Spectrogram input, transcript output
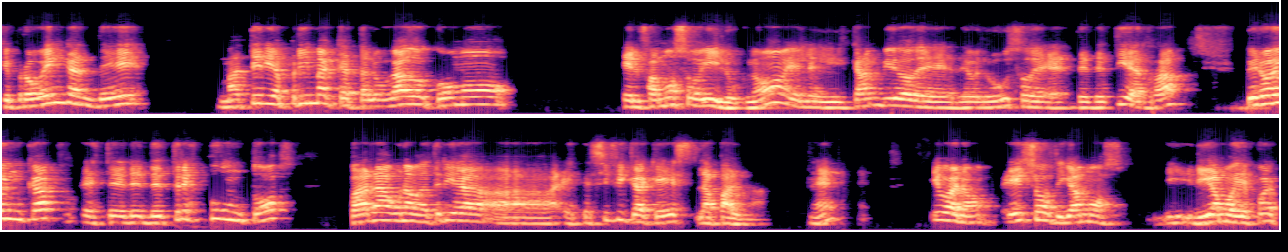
que provengan de materia prima catalogado como el famoso ILUC, ¿no? el, cambio de, uso de, tierra, pero hay un cap este, de, tres puntos para una materia ah, específica que es la palma. ¿eh? Y bueno, ellos, digamos, y, digamos, y después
